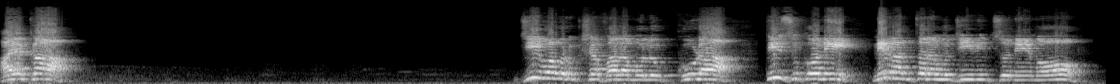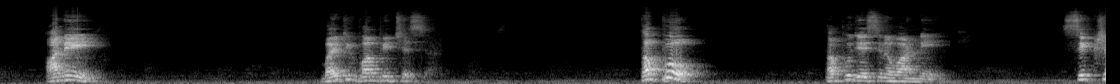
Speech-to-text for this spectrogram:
ఆ యొక్క జీవవృక్ష ఫలములు కూడా తీసుకొని నిరంతరము జీవించునేమో అని బయటికి పంపించేశాడు. తప్పు. తప్పు చేసిన వాణ్ణి శిక్ష.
